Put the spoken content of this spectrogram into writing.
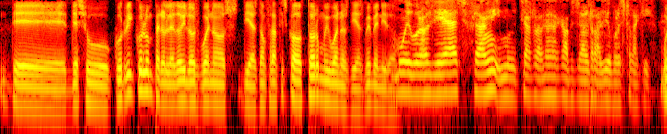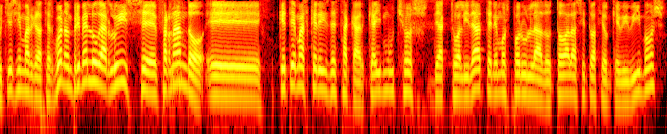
de, su currículum, pero le doy los buenos días. Don Francisco Doctor, muy buenos días, bienvenido. Muy buenos días, Frank, y muchas gracias a Capital Radio por estar aquí. Muchísimas gracias. Bueno, en primer lugar, Luis, eh, Fernando, ¿qué temas queréis destacar? Que hay muchos de actualidad. Tenemos, por un lado, toda la situación que vivimos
